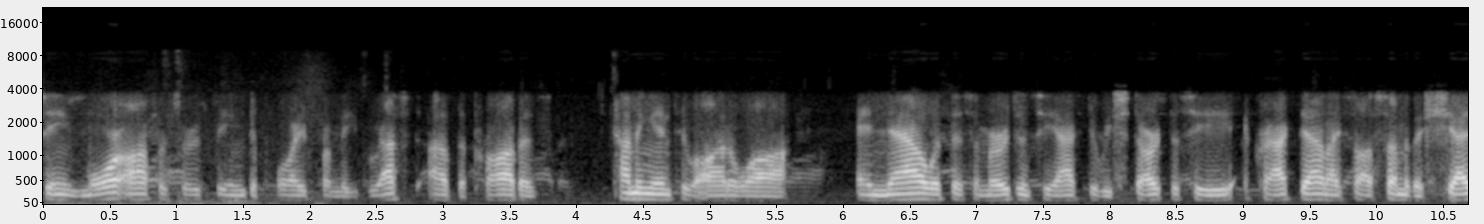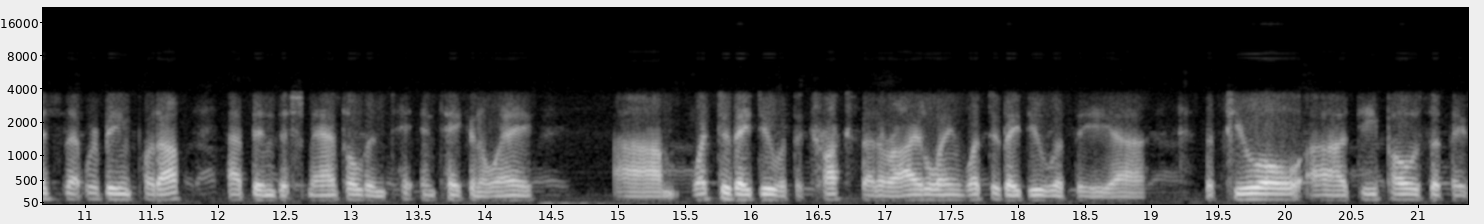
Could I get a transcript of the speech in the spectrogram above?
seeing more officers being deployed from the rest of the province coming into Ottawa. And now with this emergency act, do we start to see a crackdown? I saw some of the sheds that were being put up have been dismantled and, t- and taken away. Um, what do they do with the trucks that are idling? What do they do with the uh, the fuel uh, depots that they've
